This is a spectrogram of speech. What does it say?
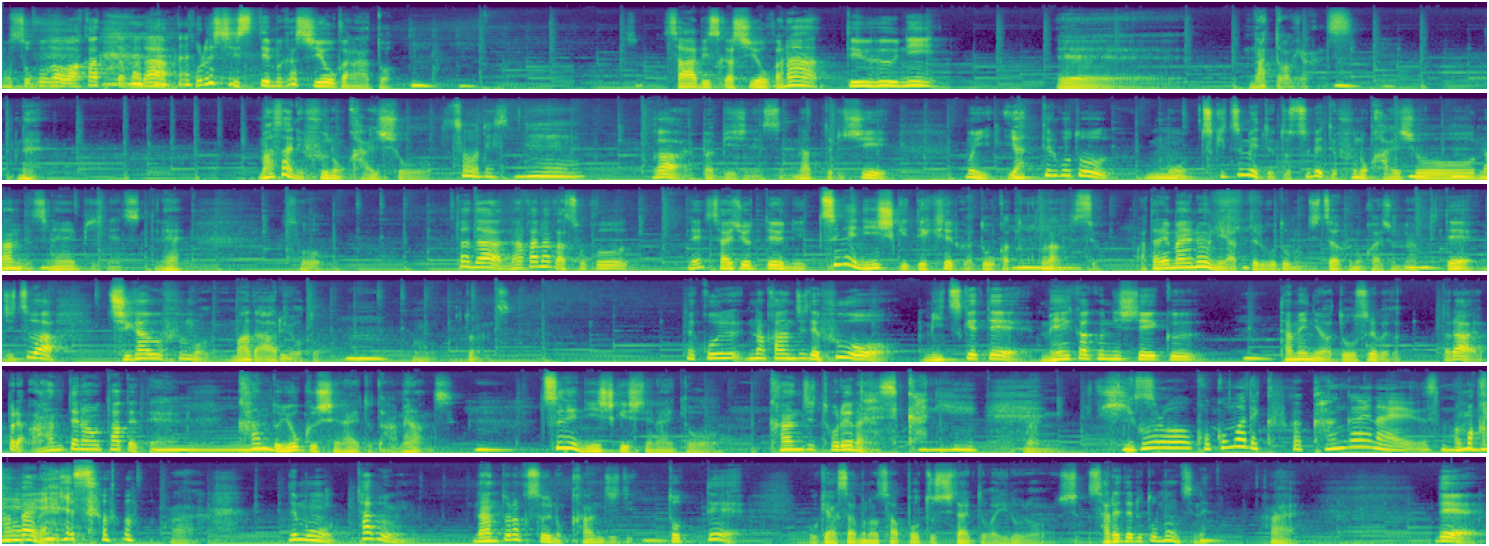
もうそこが分かったから これシステム化しようかなと。うんサービス化しようかなっていうふうに、えーなったわけなんです、ね。まさに負の解消そうですね。がやっぱりビジネスになってるしもうやってることをもう突き詰めてると全て負の解消なんですね、ビジネスってね。そう。ただなかなかそこね最初言ったように常に意識できてるかどうかってことなんですよ、当たり前のようにやってることも実は負の解消になってて、実は違う負もまだあるよと、うん。うん、ことなんです。でこういうな感じで負を見つけて明確にしていくうん。ためにはどうすればいいかって言ったらやっぱりアンテナを立てて、うん。感度よくしてないとダメなんです。うん。常に意識してないと感じ取れない。確かに。日頃ここまで深く考えないですもんね。あんま考えないで そう。はい、でも多分なんとなくそういうのを感じ取って、お客様のサポートしたりとかいろいろしされてると思うんですね。はい、で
